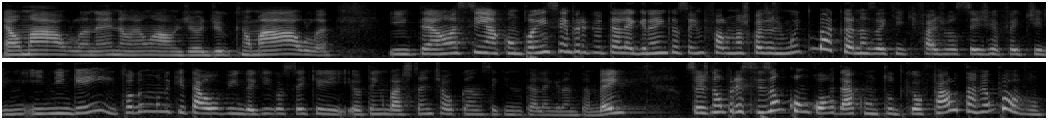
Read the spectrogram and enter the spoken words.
É uma aula, né? Não é um áudio, eu digo que é uma aula. Então, assim, acompanhem sempre aqui o Telegram, que eu sempre falo umas coisas muito bacanas aqui que faz vocês refletirem. E ninguém, todo mundo que tá ouvindo aqui, que eu sei que eu tenho bastante alcance aqui no Telegram também, vocês não precisam concordar com tudo que eu falo, tá, meu povo?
